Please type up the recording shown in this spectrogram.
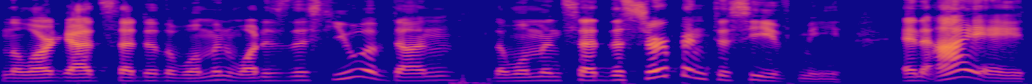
And the Lord God said to the woman, What is this you have done? The woman said, The serpent deceived me, and I ate.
